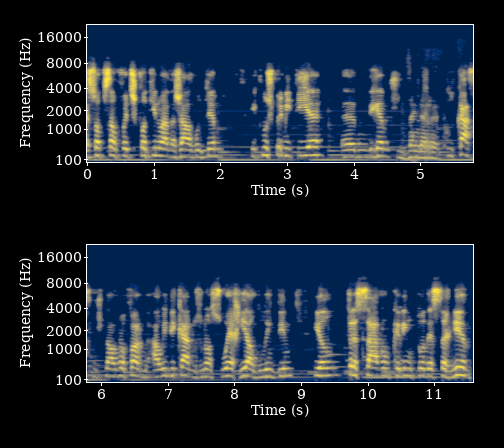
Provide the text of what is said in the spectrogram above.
essa opção foi descontinuada já há algum tempo e que nos permitia, digamos, colocássemos de alguma forma, ao indicarmos o nosso URL do LinkedIn, ele traçava um bocadinho toda essa rede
